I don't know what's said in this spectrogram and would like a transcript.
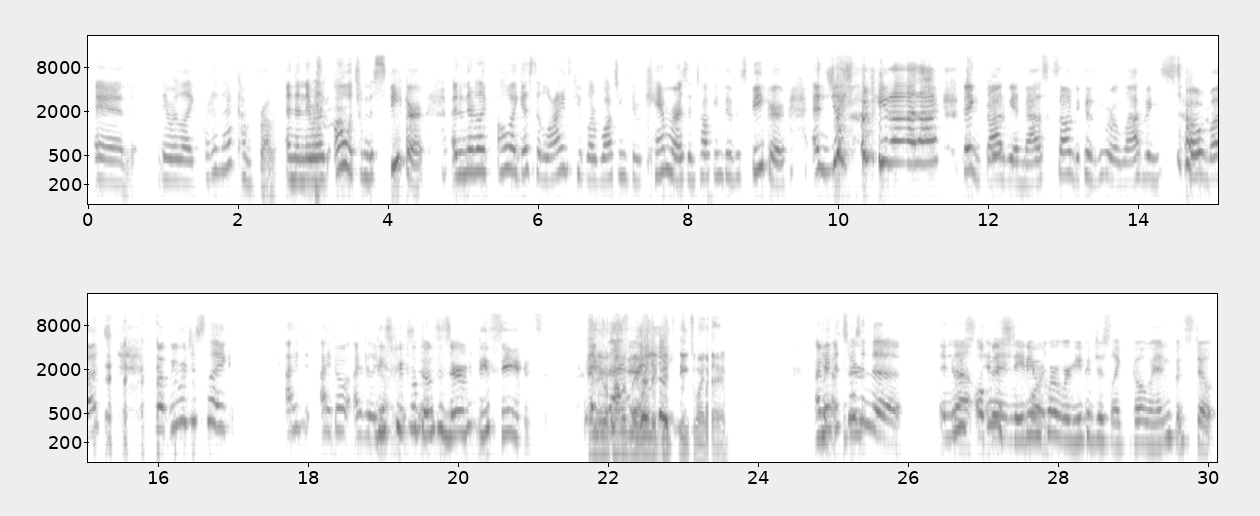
and they were like, "Where did that come from?" And then they were like, "Oh, it's from the speaker." And then they were like, "Oh, I guess the Lions people are watching through cameras and talking through the speaker." And Josephina and I, thank God we had masks on because we were laughing so much, but we were just like. I, I don't I really These don't people understand. don't deserve these seats. And they were probably really good seats, weren't they? I mean Yeah, this was in the in It the was open in the stadium court. court where you could just like go in, but still,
